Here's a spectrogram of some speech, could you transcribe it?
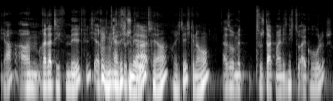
Ja, ähm, relativ mild, finde ich. Er riecht Mhm, nicht er riecht zu stark. mild, ja, richtig, genau. Also mit zu stark meine ich nicht zu alkoholisch.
